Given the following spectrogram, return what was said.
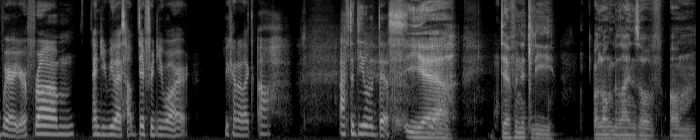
where you're from and you realize how different you are, you're kind of like, ah, I have to deal with this. Yeah, definitely along the lines of um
